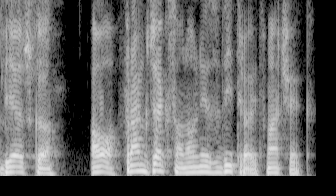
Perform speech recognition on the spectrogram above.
bierz go. O, Frank Jackson, on jest z Detroit, Maciek.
